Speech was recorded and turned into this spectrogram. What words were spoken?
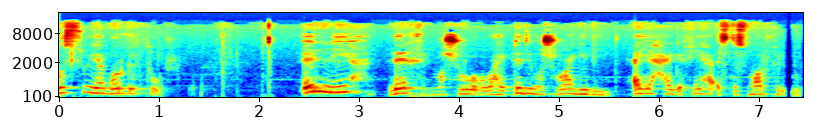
بصوا يا برج الثور. اللي داخل مشروع وهيبتدي مشروع جديد أي حاجة فيها استثمار في الفلوس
